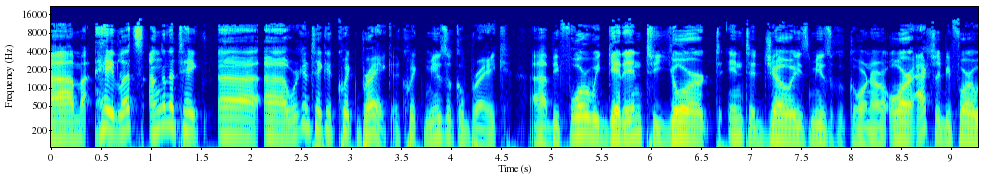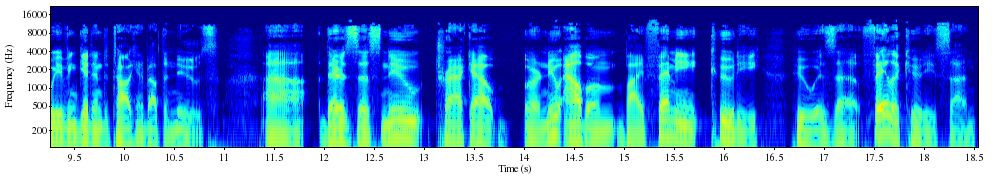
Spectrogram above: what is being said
Um, hey, let's. I'm gonna take. Uh, uh, we're gonna take a quick break, a quick musical break, uh, before we get into your t- into Joey's musical corner, or actually before we even get into talking about the news. Uh, there's this new track out or new album by Femi Kuti, who is uh, Fela Kuti's son,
